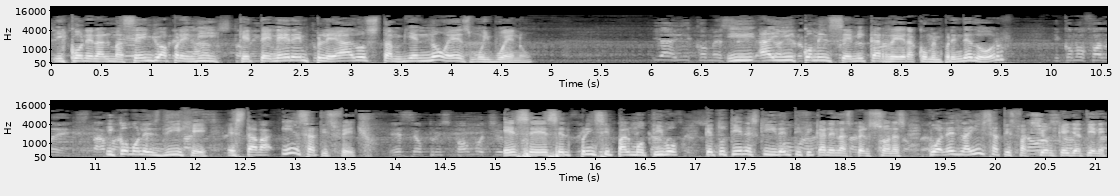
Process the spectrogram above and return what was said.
Y con el almacén yo aprendí que tener empleados también no es muy bueno. Y ahí comencé mi carrera como emprendedor. Y como les dije, estaba insatisfecho. Ese es el principal motivo que tú tienes que identificar en las personas. ¿Cuál es la insatisfacción que ella tiene?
